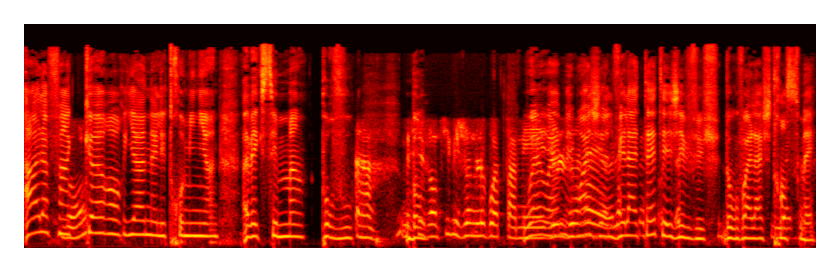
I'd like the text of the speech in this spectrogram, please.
ah elle a fait un Bon. cœur Oriane elle est trop mignonne avec ses mains pour vous Ah, mais Bon. c'est gentil, mais je ne le vois pas. Mais ouais mais moi j'ai euh, levé la tête et j'ai vu donc voilà je transmets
